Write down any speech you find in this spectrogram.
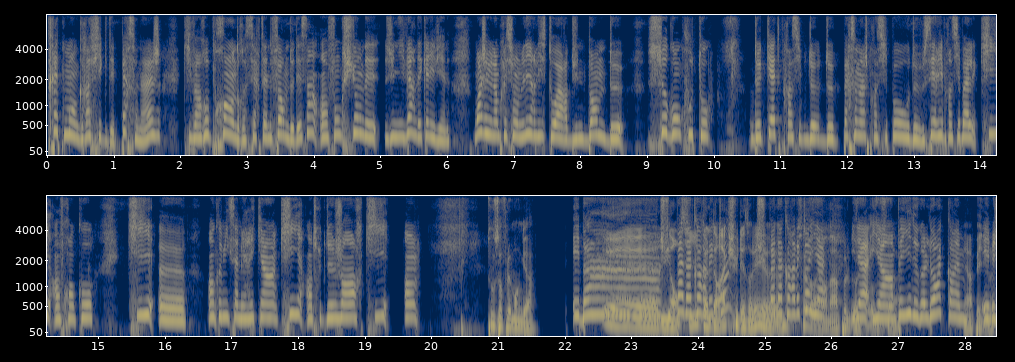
traitement graphique des personnages qui va reprendre certaines formes de dessin en fonction des univers desquels ils viennent. Moi, j'ai eu l'impression de lire l'histoire d'une bande de second couteau de quêtes principes de, de personnages principaux ou de séries principales qui en franco, qui euh, en comics américains, qui en trucs de genre, qui en Tout sauf le manga. eh ben Euh, je suis non, pas si, d'accord avec toi. Je suis désolé. Je suis pas euh, d'accord avec toi. Il y a, un peu le il y a, Goldo, il y a c'est un vrai. pays de Goldorak quand même. Et ben,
